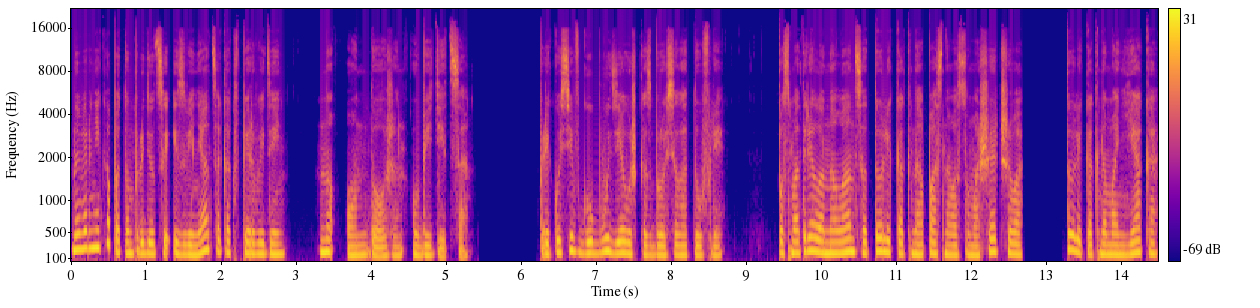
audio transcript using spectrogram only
Наверняка потом придется извиняться, как в первый день, но он должен убедиться. Прикусив губу, девушка сбросила туфли. Посмотрела на Ланса то ли как на опасного сумасшедшего, то ли как на маньяка,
